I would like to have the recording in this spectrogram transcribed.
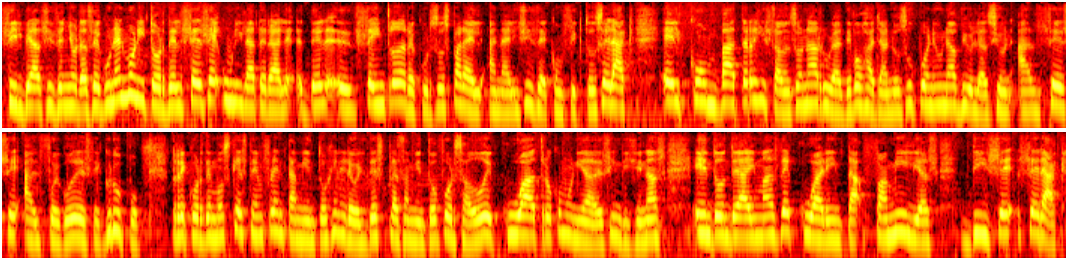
Silvia, sí señora, según el monitor del cese unilateral del eh, Centro de Recursos para el Análisis de Conflictos CERAC, el combate registrado en zona rural de Bojayá no supone una violación al cese al fuego de ese grupo. Recordemos que este enfrentamiento generó el desplazamiento forzado de cuatro comunidades indígenas en donde hay más de 40 familias, dice CERAC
